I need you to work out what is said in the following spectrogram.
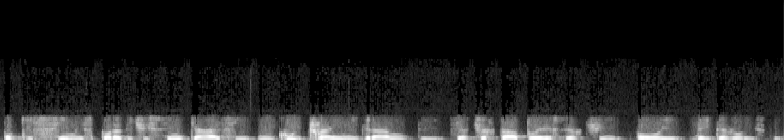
pochissimi, sporadicissimi casi in cui tra i migranti si è accertato esserci poi dei terroristi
